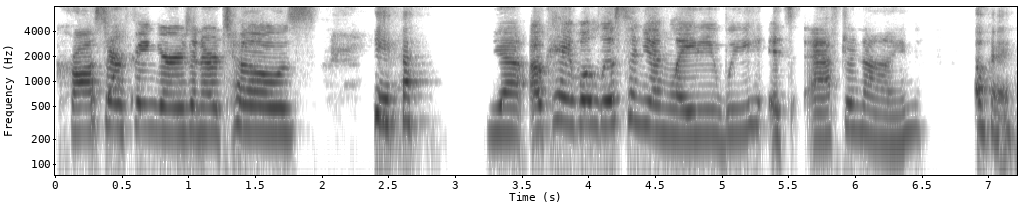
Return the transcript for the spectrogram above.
Cross our fingers and our toes. Yeah. Yeah. Okay. Well, listen, young lady, we it's after nine. Okay.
